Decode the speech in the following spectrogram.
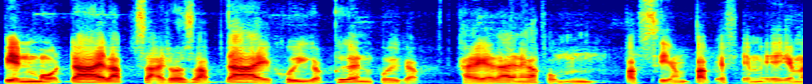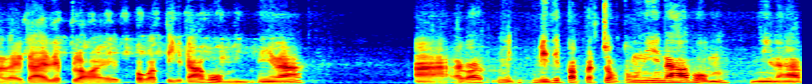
เปลี่ยนโหมดได้รับสายโทรศัพท์ได้คุยกับเพื่อนคุยกับใครก็ได้นะครับ ผมปรับเสียงปรับ FM AM อะไรได้เรียบร้อยปกตินะครับผมนี่นะ อ่า แล้วก็มีมีที่ปรับกระจกตรงนี้นะครับผมนี่นะครับ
